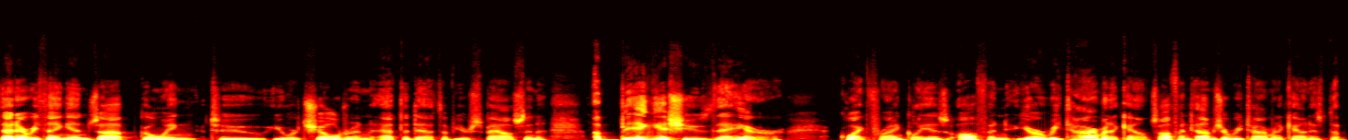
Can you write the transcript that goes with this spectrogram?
that everything ends up going to your children at the death of your spouse. And a, a big issue there quite frankly, is often your retirement accounts. Oftentimes, your retirement account is the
